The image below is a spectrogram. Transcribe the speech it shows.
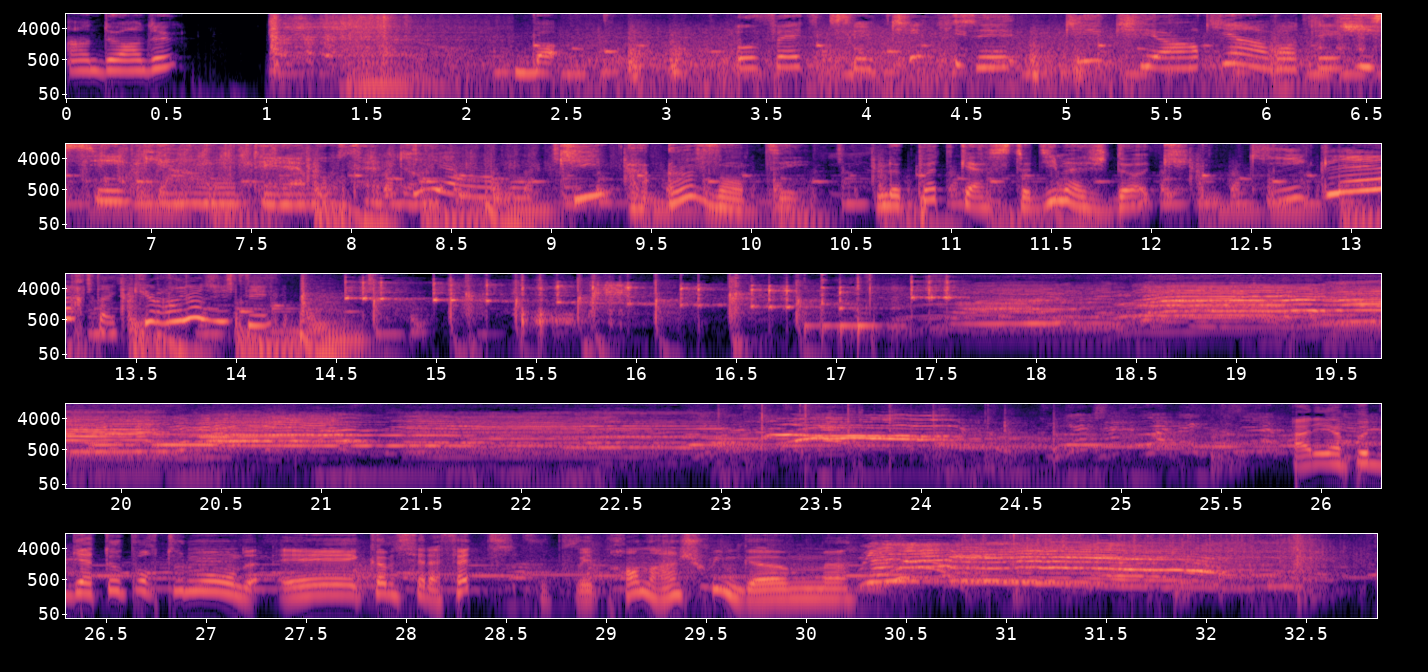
1, 2, 1, 2 Bah. Au fait, c'est qui qui c'est qui qui a qui a inventé? Qui c'est qui a inventé la brosse à Qui dents a inventé? Qui a inventé Le podcast d'Image Doc? Qui éclaire ta curiosité Allez, un peu de gâteau pour tout le monde. Et comme c'est la fête, vous pouvez prendre un chewing-gum.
